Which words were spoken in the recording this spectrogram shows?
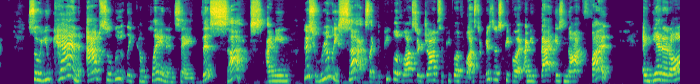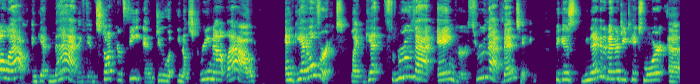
So you can absolutely complain and say, This sucks. I mean, this really sucks. Like the people have lost their jobs, the people have lost their business, people, I mean, that is not fun. And get it all out and get mad and, get, stomp your feet and do, you know, scream out loud and get over it. Like get through that anger, through that venting, because negative energy takes more uh,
